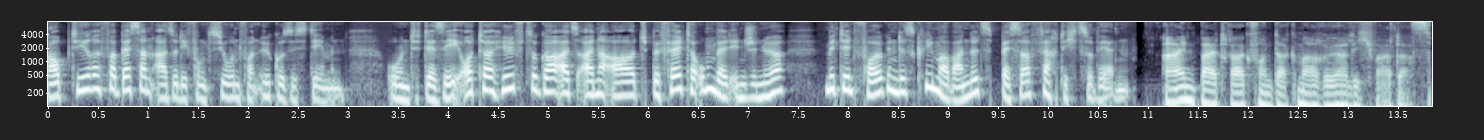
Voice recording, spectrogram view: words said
Raubtiere verbessern also die Funktion von Ökosystemen. Und der Seeotter hilft sogar als eine Art befällter Umweltingenieur, mit den Folgen des Klimawandels besser fertig zu werden. Ein Beitrag von Dagmar Röhrlich war das.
